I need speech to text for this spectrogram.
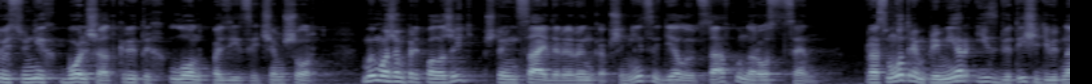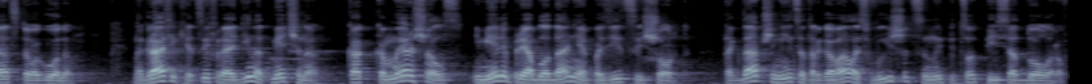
то есть у них больше открытых лонг позиций, чем шорт, мы можем предположить, что инсайдеры рынка пшеницы делают ставку на рост цен. Рассмотрим пример из 2019 года. На графике цифра 1 отмечена, как commercials имели преобладание позиций short. Тогда пшеница торговалась выше цены 550 долларов.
